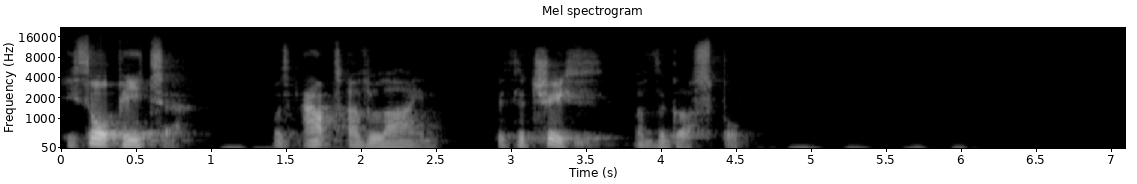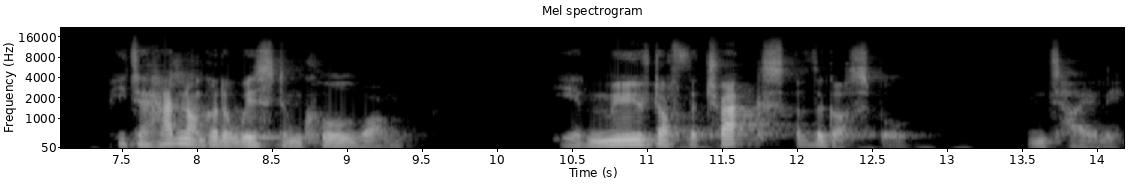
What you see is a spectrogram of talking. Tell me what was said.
He thought Peter was out of line with the truth of the gospel. Peter had not got a wisdom call wrong. He had moved off the tracks of the gospel entirely.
